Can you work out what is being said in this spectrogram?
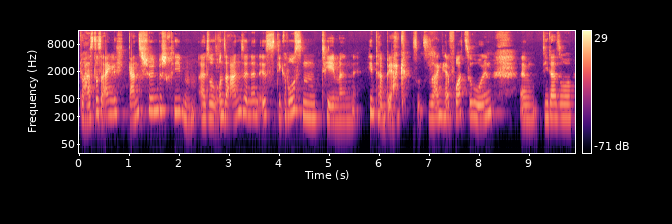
Du hast es eigentlich ganz schön beschrieben. Also unser Ansinnen ist, die großen Themen hinterm Berg sozusagen hervorzuholen, ähm, die da so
